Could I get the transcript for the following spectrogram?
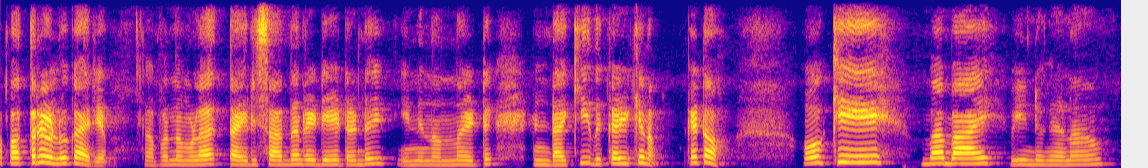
അപ്പോൾ അത്രയേ ഉള്ളൂ കാര്യം. അപ്പോൾ നമ്മൾ തൈര് സാധനം റെഡി ആയിട്ടുണ്ട്. ഇനി നന്നായിട്ട് ഉണ്ടാക്കി ഇത് കഴിക്കണം. കേട്ടോ? ഓക്കേ. Bye bye. വീണ്ടും കാണാം.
